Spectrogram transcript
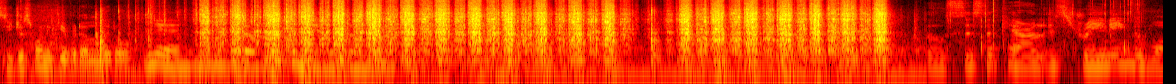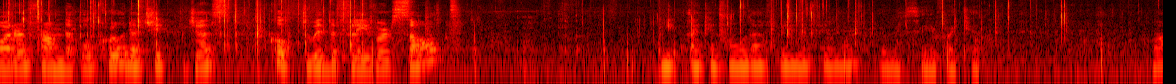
Because you just want to give it a little... Yeah, a little bit of the tomatoes So Sister Carol is straining the water from the okra that she just cooked with the flavored salt. I can hold that for you if you want. Let me see if I can. Wow.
